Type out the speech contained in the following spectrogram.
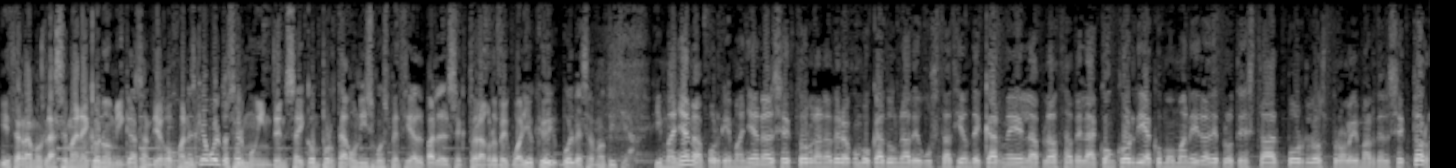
Y cerramos la semana económica, Santiago Juanes, que ha vuelto a ser muy intensa y con protagonismo especial para el sector agropecuario, que hoy vuelve a ser noticia. Y mañana, porque mañana el sector ganadero ha convocado una degustación de carne en la Plaza de la Concordia como manera de protestar por los problemas del sector.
